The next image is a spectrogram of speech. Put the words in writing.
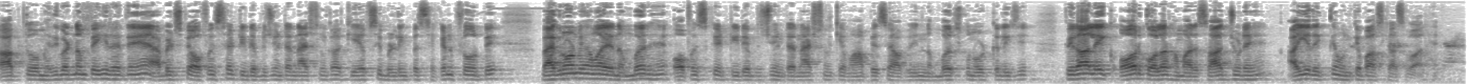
आप तो मेहदीपट्टनम पे ही रहते हैं। एबिट्स पे ऑफ़िस है टीडब्ल्यूजी इंटरनेशनल का केएफसी बिल्डिंग पे सेकंड फ्लोर पे। बैकग्राउंड में हमारे नंबर हैं ऑफ़िस के टीडब्ल्यूजी इंटरनेशनल के वहाँ पे से आप इन नंबर्स को नोट कर लीजिए। फ़िलहाल एक और कॉलर हमारे साथ जुड़े हैं। आइए देखते हैं उनके पास क्या सवाल है।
